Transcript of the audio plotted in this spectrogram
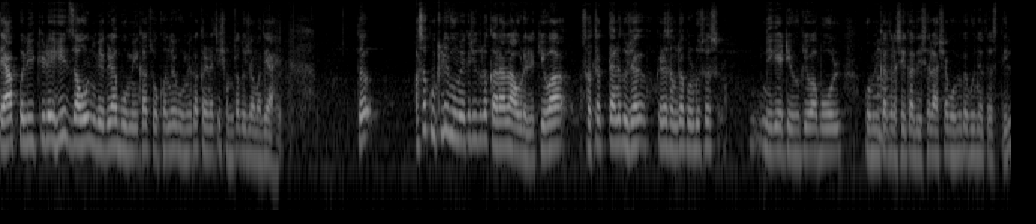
त्या पलीकडेही जाऊन वेगळ्या भूमिका चोखंदळ भूमिका करण्याची क्षमता तुझ्यामध्ये आहे. तर असं कुठली भूमिका जी तुला करायला आवडेल किंवा सातत्याने तुझ्याकडे समजा प्रोड्युसर्स निगेटिव्ह किंवा बोल्ड भूमिकात रसिका दिसेल अशा भूमिका घेऊन येत असतील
